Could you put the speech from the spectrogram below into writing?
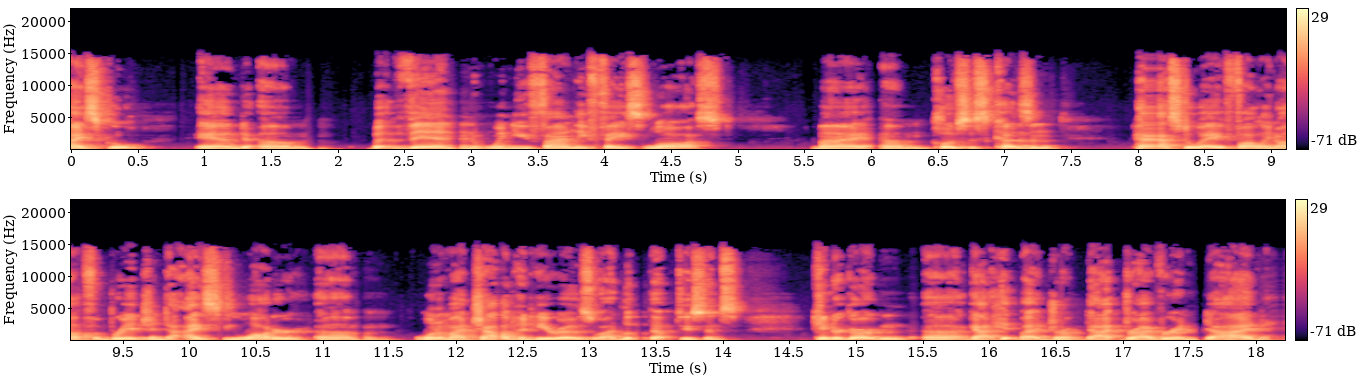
high school. And um, but then when you finally face loss, my um, closest cousin passed away, falling off a bridge into icy water. Um, one of my childhood heroes, who I'd looked up to since kindergarten, uh, got hit by a drunk di- driver and died.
